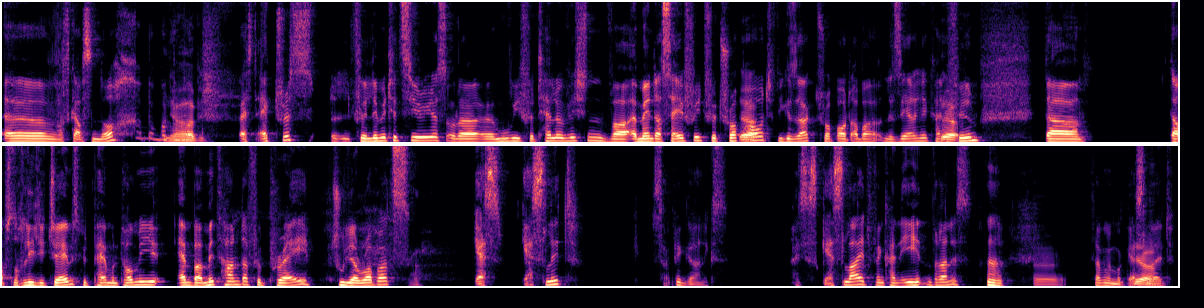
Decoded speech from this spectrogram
Äh, was gab's noch? Ja, Best Actress äh, für Limited Series oder äh, Movie für Television war Amanda Seyfried für Dropout. Wie gesagt, Dropout aber eine Serie, kein Ja. Film. Da gab es noch Lily James mit Pam und Tommy, Amber Midhunter für Prey, Julia Roberts, Gas Gaslit, sagt mir gar nichts. Heißt es Gaslight, wenn kein E hinten dran ist? Äh, Sagen wir mal Gaslight.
